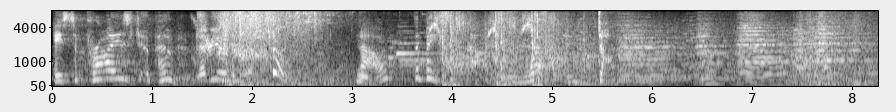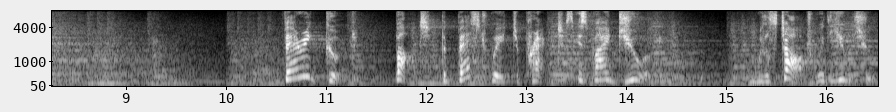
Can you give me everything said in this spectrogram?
a surprised opponent. Levioso! Good. Now, the basic cast. Well done. Very good, but the best way to practice is by dueling. We'll start with you two.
